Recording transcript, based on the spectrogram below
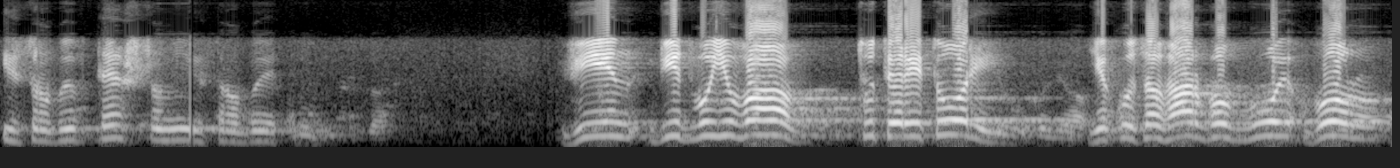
і зробив те, що міг зробити. Він відвоював ту територію, яку загарбав ворог.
